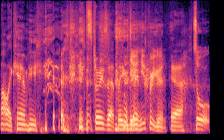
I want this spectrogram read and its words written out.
Not like him. He he destroys that thing. Dude. Yeah, he's pretty good. yeah. So,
